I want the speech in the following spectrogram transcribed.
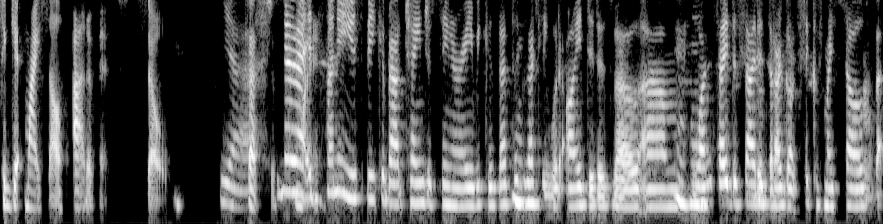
to get myself out of it. So yeah that's just no my... it's funny you speak about change of scenery because that's mm-hmm. exactly what i did as well um, mm-hmm. once i decided that i got sick of myself but,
